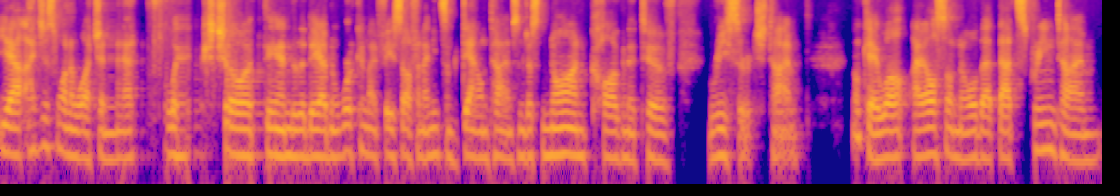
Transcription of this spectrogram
yeah, I just want to watch a Netflix show at the end of the day. I've been working my face off and I need some downtime, some just non cognitive research time. Okay, well, I also know that that screen time,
